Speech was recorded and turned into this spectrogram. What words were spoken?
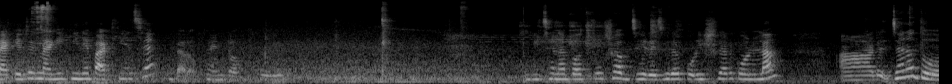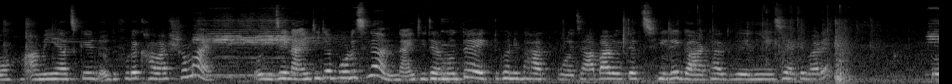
প্যাকেটের ম্যাগি কিনে পাঠিয়েছে। দাঁড়াও ফ্যানটা অফ করি। বিছানাপত্র সব ঝেড়ে ঝেড়ে পরিষ্কার করলাম। আর জানো তো, আমি আজকে দুপুরে খাওয়ার সময় ওই যে নাইটিটা পরেছিলাম, নাইটিটার মধ্যে একটুখানি ভাত পড়েছে। আবার ওইটা ছিঁড়ে গা ঠা ধুয়ে নিয়েছে একেবারে। তো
